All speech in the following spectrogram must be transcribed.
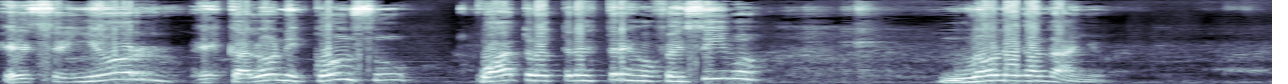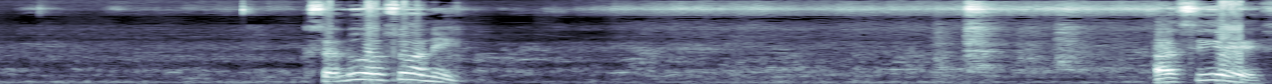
el señor Scaloni con su 4-3-3 ofensivo no le hagan daño. Saludos Sony. Así es.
